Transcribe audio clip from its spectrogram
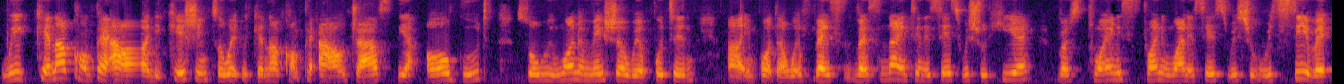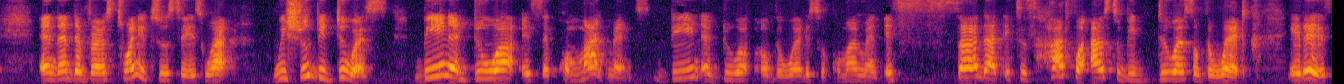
we cannot compare our education to it. We cannot compare our jobs. They are all good. So we want to make sure we're putting uh, important. With verse verse 19, it says we should hear verse 20, 21, it says we should receive it. And then the verse 22 says what? We should be doers. Being a doer is a commandment. Being a doer of the word is a commandment. It's sad that it is hard for us to be doers of the word. It is.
